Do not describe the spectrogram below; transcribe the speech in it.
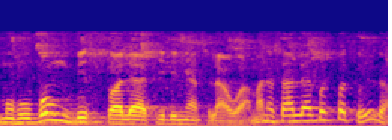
menghubung bis salati dengan selawat. Mana salam pun sepatut juga.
